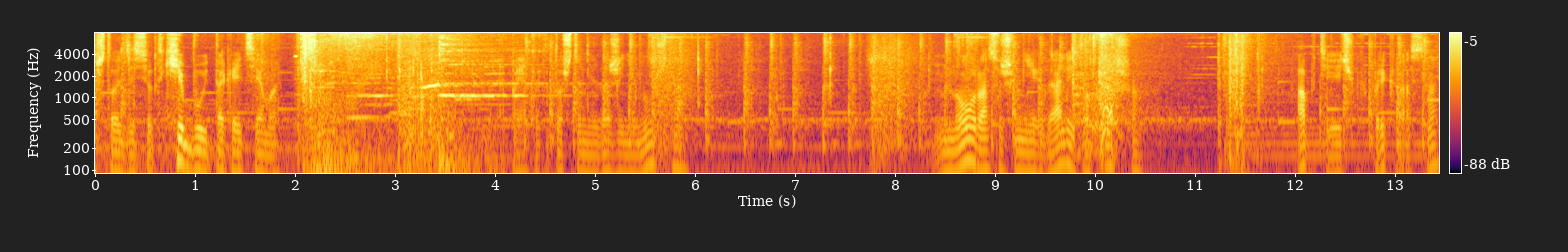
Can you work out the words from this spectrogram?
что здесь все-таки будет такая тема. Понятно, это то, что мне даже не нужно. Ну, раз уж мне их дали, то хорошо. Аптечка, прекрасно.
